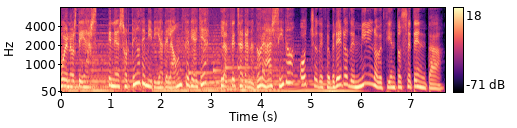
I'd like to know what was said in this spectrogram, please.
Buenos días. En el sorteo de mi día de la 11 de ayer, la fecha ganadora ha sido 8 de febrero de 1970.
